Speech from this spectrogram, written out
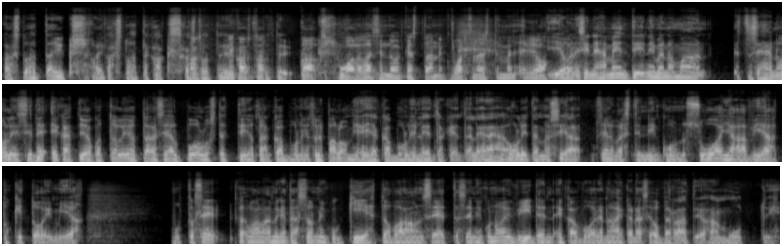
2001 vai 2002? 2001, niin 2002 puolella sinne oikeastaan niin varsinaisesti mentiin, joo. Joo, niin sinnehän mentiin nimenomaan että sehän oli sinne, ekat joukot oli jotain, siellä puolustettiin jotain Kabulin, se oli palomiehiä Kabulin lentokentällä ja nehän oli tämmöisiä selvästi niin kuin suojaavia tukitoimia. Mutta se tavallaan, mikä tässä on niin kuin kiehtovaa on se, että se niin kuin noin viiden ekan vuoden aikana se operaatiohan muutti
